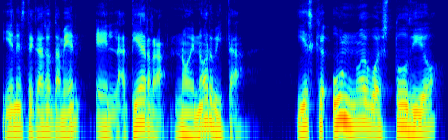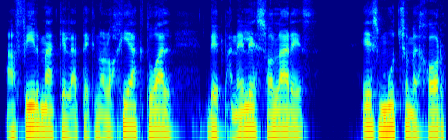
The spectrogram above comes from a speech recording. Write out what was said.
y en este caso también en la Tierra, no en órbita. Y es que un nuevo estudio afirma que la tecnología actual de paneles solares es mucho mejor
